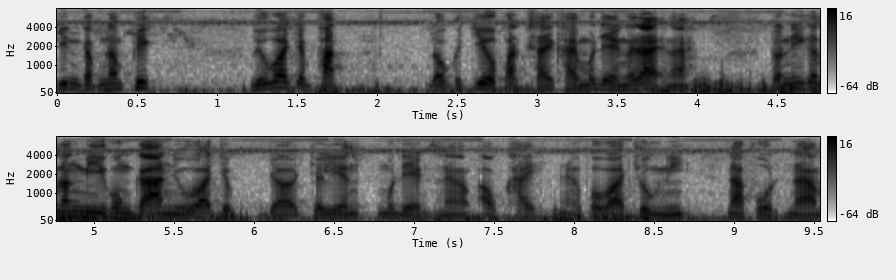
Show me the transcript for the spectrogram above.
กินกับน้ำพริก หรือว่าจะผัดดอกกระเจียวผัดใส่ไข่มดแดงก็ได้นะตอนนี้กำลังมีโครงการอยู่ว่าจะจะจะเลี้ยงมดแดงนะครับเอาไข่นะครับเพราะว่าช่วงนี้หน้าฝนนะครับ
